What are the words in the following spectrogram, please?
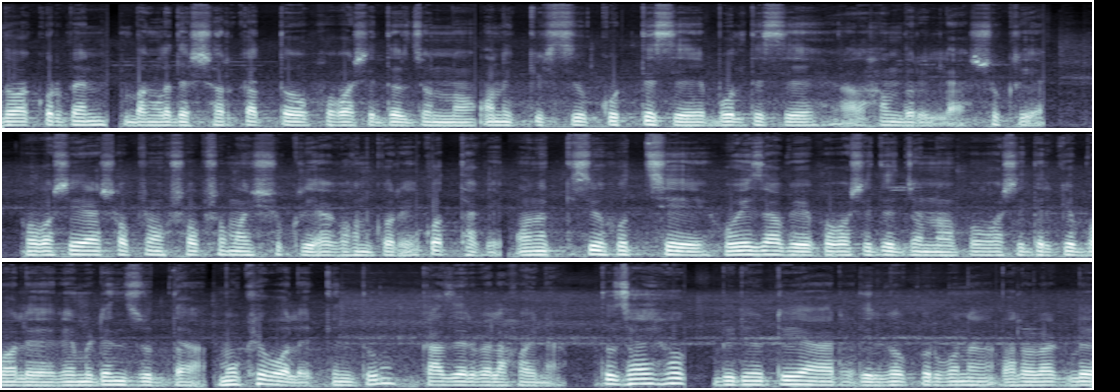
দোয়া করবেন। বাংলাদেশ সরকার তো প্রবাসীদের জন্য অনেক কিছু করতেছে, বলতেছে। আলহামদুলিল্লাহ, শুক্রিয়া। প্রবাসীরা সব সব সময় সুক্রিয়া গ্রহণ করে, কর থাকে। অনেক কিছু হচ্ছে, হয়ে যাবে প্রবাসীদের জন্য। প্রবাসীদেরকে বলে রেমিডেন্স যোদ্ধা, মুখে বলে, কিন্তু কাজের বেলা হয় না। তো যাই হোক, ভিডিওটি আর দীর্ঘ করব না। ভালো লাগলে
